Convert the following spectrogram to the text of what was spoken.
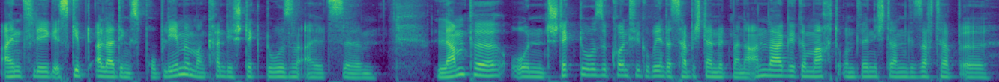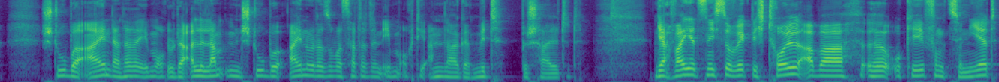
einpflege. Es gibt allerdings Probleme. Man kann die Steckdosen als ähm, Lampe und Steckdose konfigurieren. Das habe ich dann mit meiner Anlage gemacht. Und wenn ich dann gesagt habe, äh, Stube ein, dann hat er eben auch, oder alle Lampen in Stube ein oder sowas, hat er dann eben auch die Anlage mit beschaltet. Ja, war jetzt nicht so wirklich toll, aber äh, okay, funktioniert.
